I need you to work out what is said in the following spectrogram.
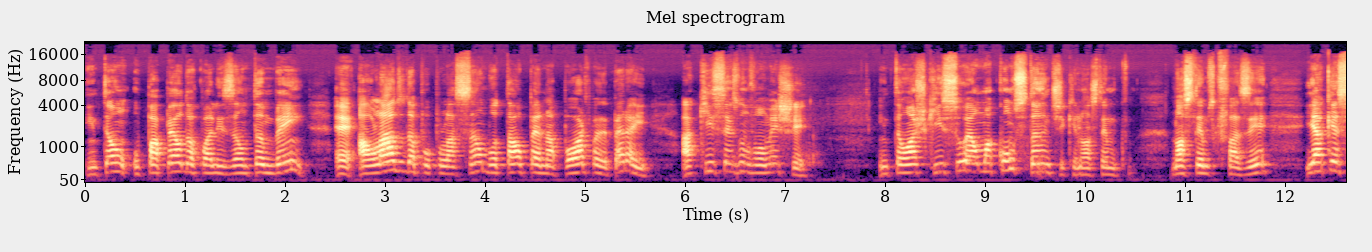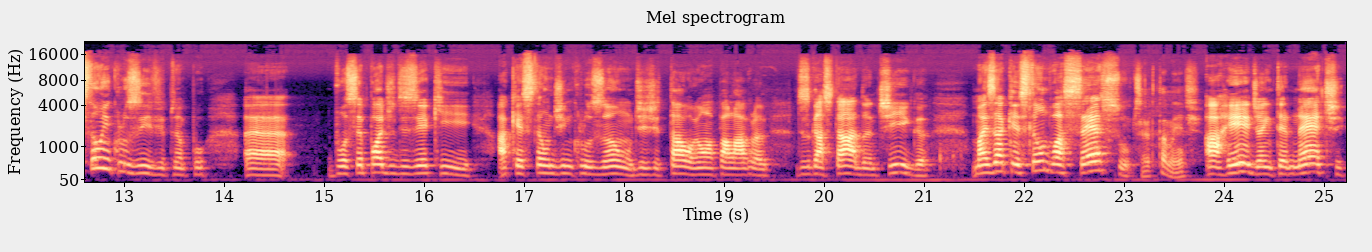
Então, o papel da coalizão também é, ao lado da população, botar o pé na porta para dizer: peraí, aqui vocês não vão mexer. Então, acho que isso é uma constante que nós temos, nós temos que fazer. E a questão, inclusive, por exemplo, é, você pode dizer que a questão de inclusão digital é uma palavra desgastada, antiga, mas a questão do acesso Certamente. à rede, à internet,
